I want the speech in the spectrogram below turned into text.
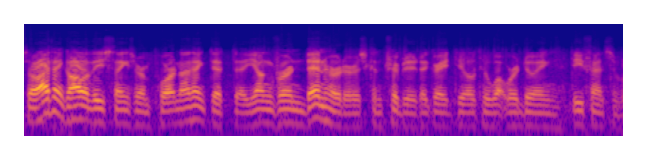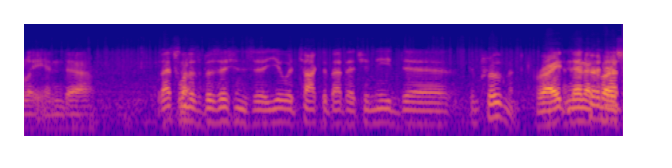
So I think all of these things are important. I think that uh, young Vern Den Herder has contributed a great deal to what we're doing defensively, and That's So- one of the positions uh, you had talked about that you need uh, improvement. right. And And then of course,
